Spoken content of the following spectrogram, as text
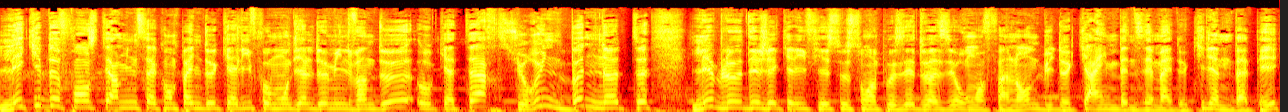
l'équipe de France termine sa campagne de qualif au Mondial 2022 au Qatar sur une bonne note. Les Bleus déjà qualifiés se sont imposés 2 à 0 en Finlande, but de Karim Benzema et de Kylian Mbappé.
